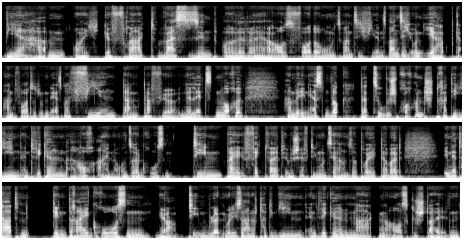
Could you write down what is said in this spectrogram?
wir haben euch gefragt, was sind eure Herausforderungen 2024 und ihr habt geantwortet und erstmal vielen Dank dafür. In der letzten Woche haben wir den ersten Block dazu besprochen, Strategien entwickeln, auch eine unserer großen Themen bei Effektweit. Wir beschäftigen uns ja in unserer Projektarbeit in der Tat mit den drei großen ja, Themenblöcken, würde ich sagen, Strategien entwickeln, Marken ausgestalten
